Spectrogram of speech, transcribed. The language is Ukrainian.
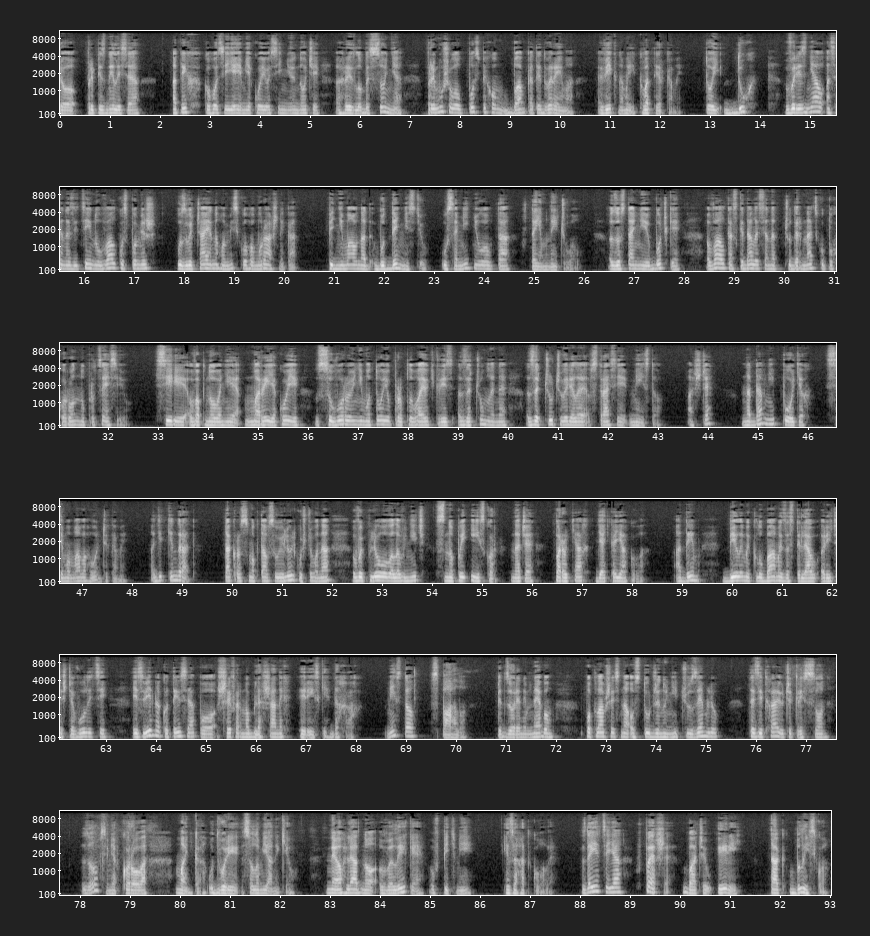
що припізнилися, а тих, кого цієї м'якої осінньої ночі гризло безсоння, примушував поспіхом бамкати дверима, вікнами і квартирками. Той дух вирізняв асеназиційну валку з поміж узвичайного міського мурашника, піднімав над буденністю, усамітнював та втаємничував. З останньої бочки валка скидалася на чудернацьку похоронну процесію, сірі вапновані мари якої з суворою німотою пропливають крізь зачумлене, зачучвиріле в страсі місто, а ще на давній потяг з сімома вагончиками. А дід Кіндрат так розсмоктав свою люльку, що вона випльовувала в ніч снопи іскор, наче паротяг дядька Якова, а дим білими клубами застеляв річище вулиці і звільно котився по шиферно-бляшаних ірійських дахах. Місто спало під зоряним небом, поклавшись на остуджену ніччю землю та зітхаючи крізь сон, зовсім як корова манька у дворі солом'яників, неоглядно велике в пітьмі і загадкове. Здається, я вперше бачив Ірій так близько.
